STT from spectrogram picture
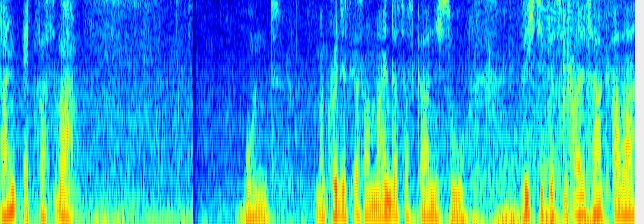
wann etwas war. Und man könnte jetzt erstmal meinen, dass das gar nicht so wichtig ist im Alltag, aber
